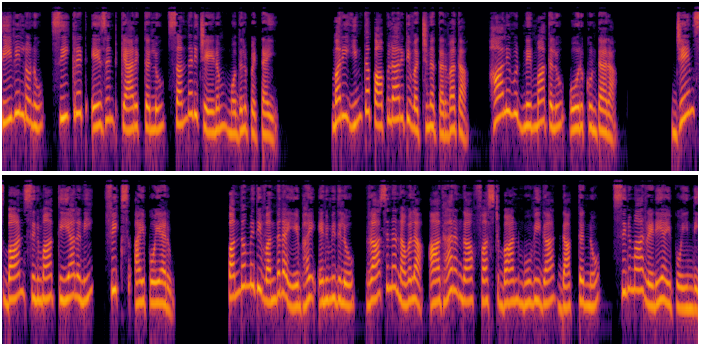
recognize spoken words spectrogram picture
టీవీల్లోనూ సీక్రెట్ ఏజెంట్ క్యారెక్టర్లు సందడి చేయడం మొదలుపెట్టాయి. మరి ఇంత పాపులారిటీ వచ్చిన తర్వాత హాలీవుడ్ నిర్మాతలు ఊరుకుంటారా? జేమ్స్ బాండ్ సినిమా తీయాలని ఫిక్స్ అయిపోయారు. పంతొమ్మిది వందల ఎనభై ఎనిమిదిలో రాసిన నవల ఆధారంగా ఫస్ట్ బాండ్ మూవీగా డాక్టర్నో సినిమా రెడీ అయిపోయింది.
